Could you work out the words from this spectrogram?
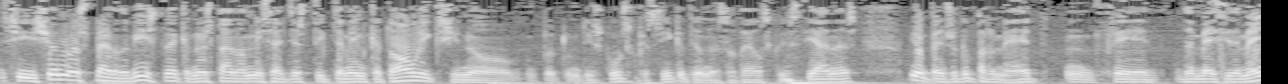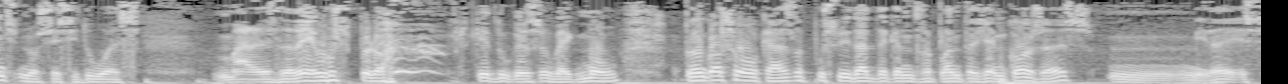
si això no es perd de vista, que no és tant el missatge estrictament catòlic, sinó tot un discurs que sí, que té unes arrels cristianes, jo penso que permet mm, fer de més i de menys, no sé si dues mares de Déus, però que tu que ho veig molt, però en qualsevol cas la possibilitat de que ens replantegem coses mm, mira, és,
